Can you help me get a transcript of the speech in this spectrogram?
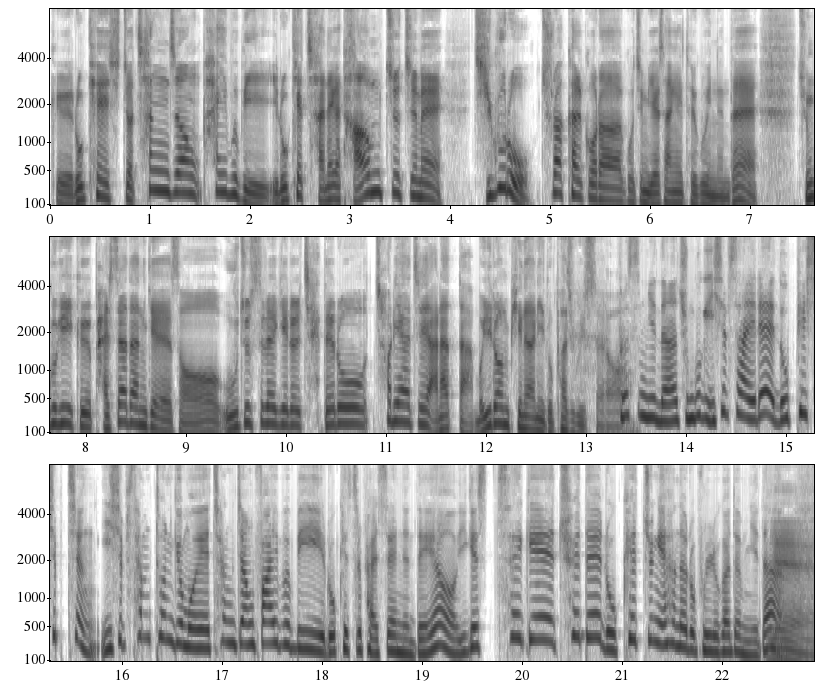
그 로켓이죠. 창정 5B 이 로켓 잔해가 다음 주쯤에 지구로 추락할 거라고 지금 예상이 되고 있는데 중국이 그 발사 단계에서 우주 쓰레기를 제대로 처리하지 않았다. 뭐 이런 비난이 높아지고 있어요. 그렇습니다. 중국이 24일에 높이 10층, 23톤 규모의 창정 5B 로켓을 발사했는데요. 이게 세계 최대 로켓 중의 하나로 분류가 됩니다. 예.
